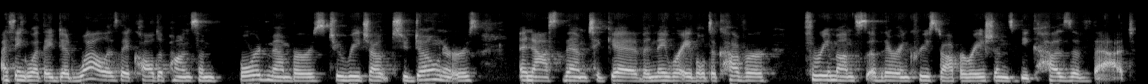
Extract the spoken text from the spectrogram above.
I think what they did well is they called upon some board members to reach out to donors and ask them to give, and they were able to cover three months of their increased operations because of that.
